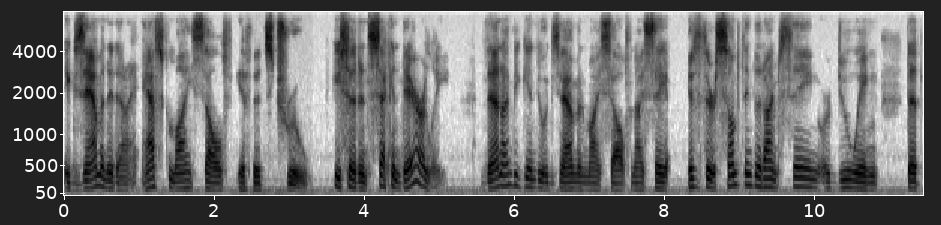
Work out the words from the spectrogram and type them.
examine it and I ask myself if it's true. He said, And secondarily, then I begin to examine myself and I say, Is there something that I'm saying or doing that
